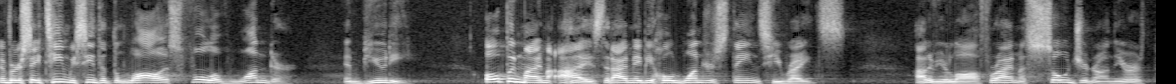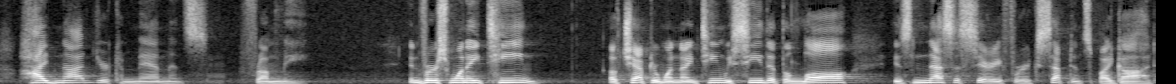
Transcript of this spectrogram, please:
In verse 18, we see that the law is full of wonder and beauty. Open my eyes that I may behold wondrous things, he writes, out of your law, for I am a sojourner on the earth. Hide not your commandments from me. In verse 118 of chapter 119, we see that the law is necessary for acceptance by God.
